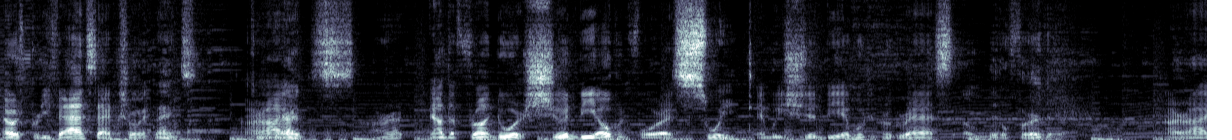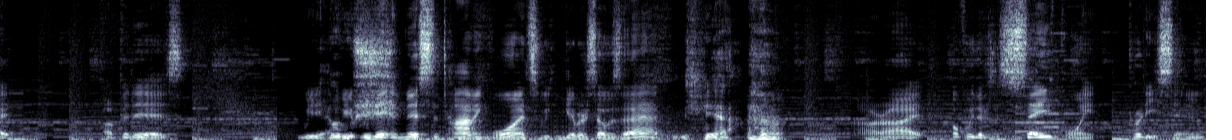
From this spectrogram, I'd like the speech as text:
That was pretty fast, actually. thanks. Alright. Alright. Now the front door should be open for us, Sweet. and we should be able to progress a little further. Alright. Up it is. We, we, we didn't miss the timing once, we can give ourselves that. Yeah. Alright. Hopefully there's a save point pretty soon.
